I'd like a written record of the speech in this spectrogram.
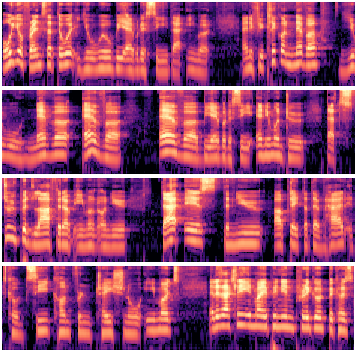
all your friends that do it, you will be able to see that emote. And if you click on never, you will never, ever, ever be able to see anyone do that stupid laugh it up emote on you. That is the new update that they've had. It's called See Confrontational Emotes. It is actually, in my opinion, pretty good because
